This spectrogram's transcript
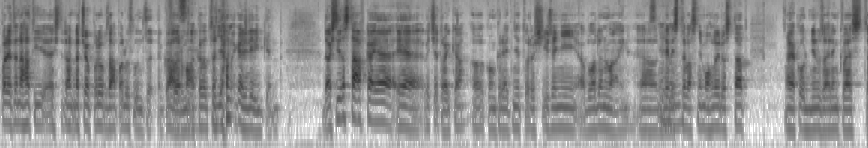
pojedete nahatý ještě na, na v západu slunce, taková normálka, to, co děláme každý víkend. Další zastávka je, je Witcher 3, eh, konkrétně to rozšíření Blood and Wine, mm-hmm. kde byste vlastně mohli dostat eh, jako odměnu za jeden quest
